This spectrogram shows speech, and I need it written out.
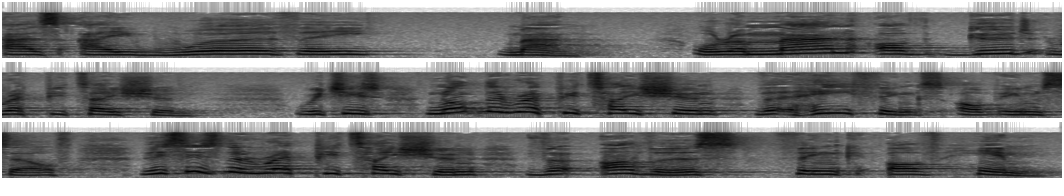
as a worthy man, or a man of good reputation which is not the reputation that he thinks of himself. This is the reputation that others think of him.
